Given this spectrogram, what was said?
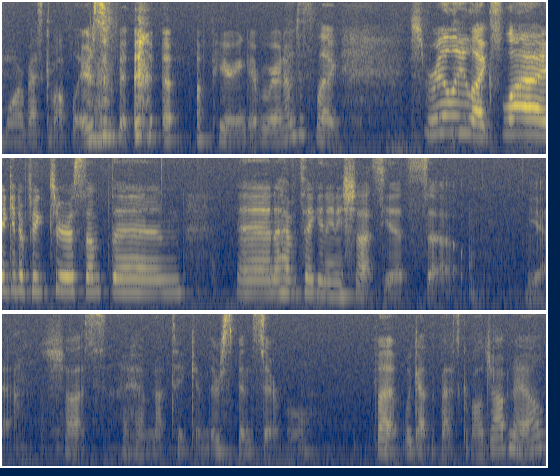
more basketball players appearing everywhere. And I'm just like, just really like slide, get a picture or something. And I haven't taken any shots yet, so yeah, shots I have not taken. There's been several. But we got the basketball job now.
